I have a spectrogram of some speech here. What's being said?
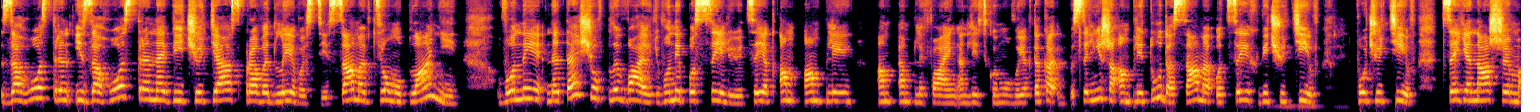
загострен, і загострене відчуття справедливості. Саме в цьому плані вони не те, що впливають, вони посилюють. Це як ам, амплі, ам, amplifying англійською мовою, як така сильніша амплітуда саме оцих відчуттів, почуттів. Це є нашим.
